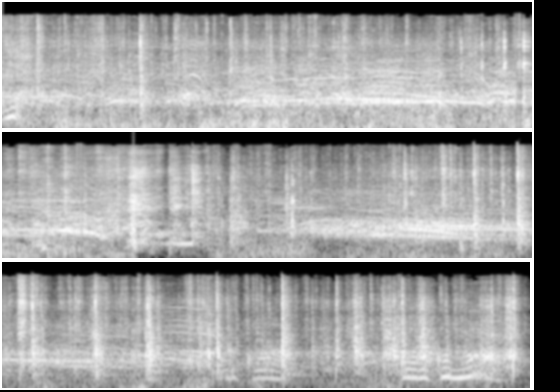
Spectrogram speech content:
怖い。怖い、こんな。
